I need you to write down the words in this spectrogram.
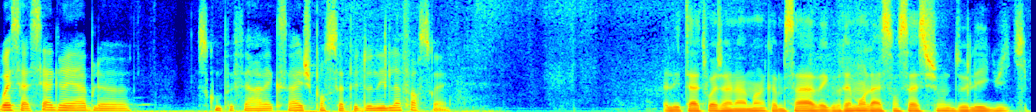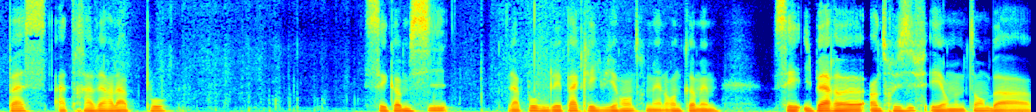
Ouais, c'est assez agréable euh, ce qu'on peut faire avec ça et je pense que ça peut donner de la force, les tatouages à la main comme ça avec vraiment la sensation de l'aiguille qui passe à travers la peau. C'est comme si la peau voulait pas que l'aiguille rentre mais elle rentre quand même. C'est hyper euh, intrusif et en même temps bah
